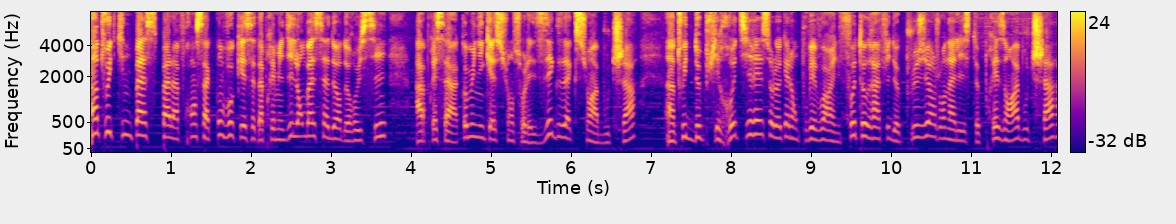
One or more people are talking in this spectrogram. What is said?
Un tweet qui ne passe pas, la France a convoqué cet après-midi l'ambassadeur de Russie après sa communication sur les exactions à Boutcha. Un tweet depuis retiré sur lequel on pouvait voir une photographie de plusieurs journalistes présents à Boutcha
